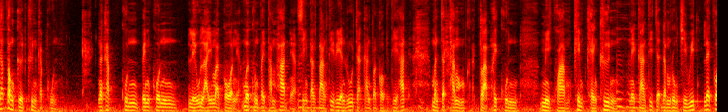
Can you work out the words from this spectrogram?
จะต้องเกิดขึ้นกับคุณค่ะนะครับ คุณเป็นคนเหลวไหลมาก่อนเนี่ยเมื่อคุณไปทำฮัทเนี่ยสิ่งต่างๆ ที่เรียนรู้จากการประกอบพิธีฮัทเนี่ยค่ะมันจะทำกลับให้คุณมีความเข้มแข็งขึ้นในการที่จะดำรงชีวิต และก็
